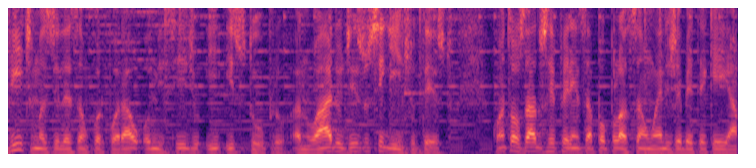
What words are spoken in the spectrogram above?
vítimas de lesão corporal, homicídio e estupro. Anuário diz o seguinte, o texto: Quanto aos dados referentes à população LGBTQIA+,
